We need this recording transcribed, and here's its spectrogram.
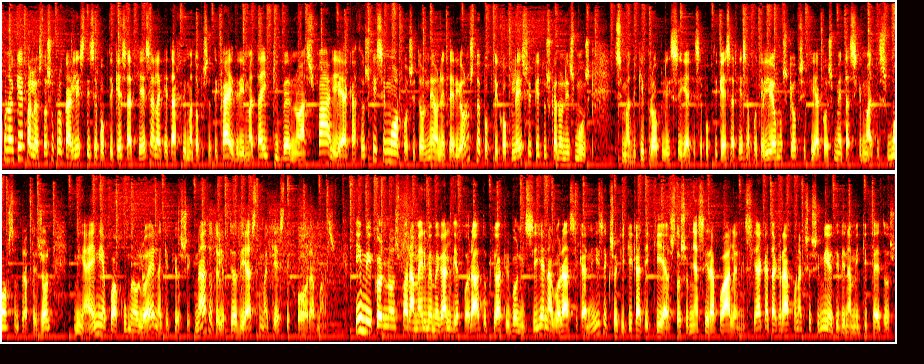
Πονοκέφαλος τόσο προκαλεί στις εποπτικές αρχές αλλά και τα χρηματοπιστωτικά ιδρύματα, η κυβερνοασφάλεια καθώς και η συμμόρφωση των νέων εταιριών στο εποπτικό πλαίσιο και τους κανονισμούς. Σημαντική πρόκληση για τις εποπτικές αρχές αποτελεί όμως και ο ψηφιακός μετασχηματισμός σχηματισμός των τραπεζών, μια έννοια που ακούμε όλο ένα και πιο συχνά το τελευταίο διάστημα και στη χώρα μας. Η Μύκονος παραμένει με μεγάλη διαφορά το πιο ακριβό νησί για να αγοράσει κανείς εξοχική κατοικία. Ωστόσο, μια σειρά από άλλα νησιά καταγράφουν αξιοσημείωτη δυναμική φέτος.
